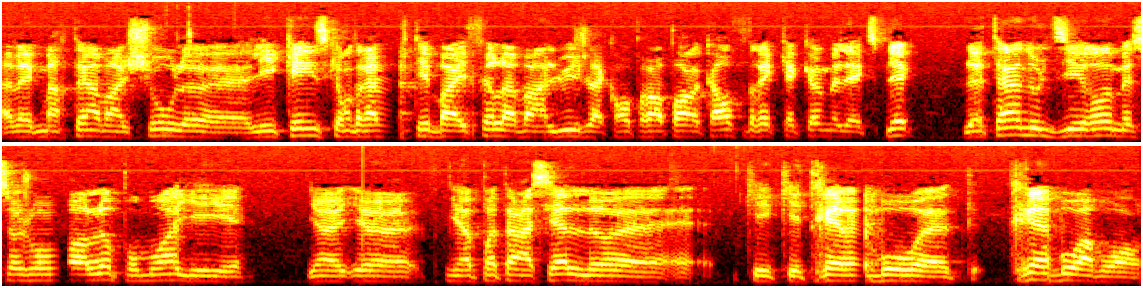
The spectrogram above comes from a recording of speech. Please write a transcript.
avec Martin avant le show, les 15 qui ont drafté Byfield avant lui, je ne la comprends pas encore. Il faudrait que quelqu'un me l'explique. Le temps nous le dira, mais ce joueur-là, pour moi, il, y a, a, un potentiel euh, qui, est très beau, très beau à voir.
